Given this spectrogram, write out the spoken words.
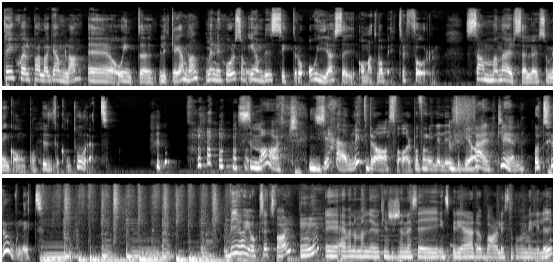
Tänk själv på alla gamla, eh, och inte lika gamla, människor som envis sitter och ojar sig om att det var bättre förr. Samma nervceller som är igång på huvudkontoret. Smart! Jävligt bra svar på familjeliv tycker jag. Verkligen. Otroligt. Vi har ju också ett svar, mm. eh, även om man nu kanske känner sig inspirerad och bara lyssnar på familjeliv.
